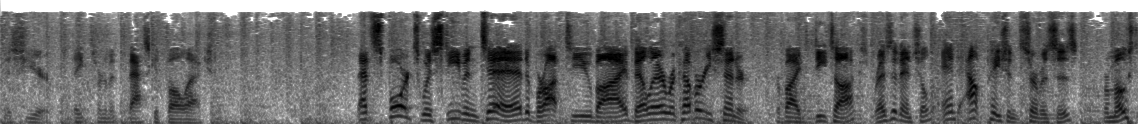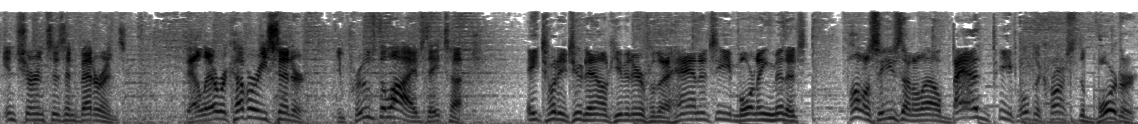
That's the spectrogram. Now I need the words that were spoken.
this year. State tournament basketball action. That's sports with Steve and Ted, brought to you by Bel Air Recovery Center. Provides detox, residential, and outpatient services for most insurances and veterans. Bel Air Recovery Center improves the lives they touch. 822 now. Keep it here for the Hannity Morning Minute. Policies that allow bad people to cross the border.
